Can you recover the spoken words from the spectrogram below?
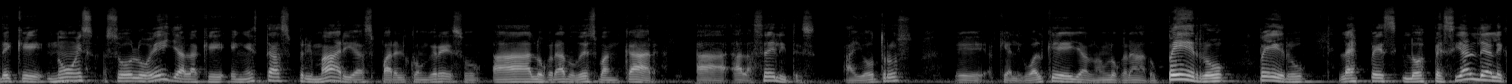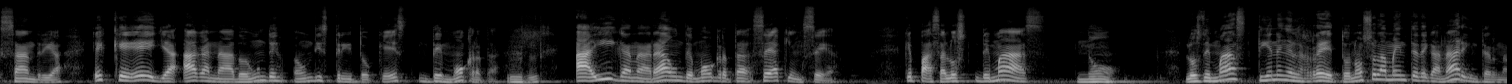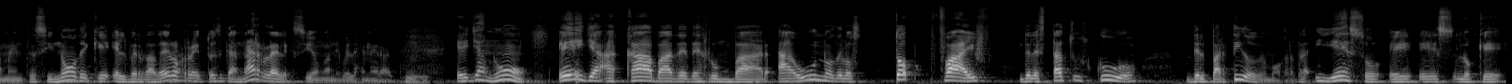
de que no es solo ella la que en estas primarias para el Congreso ha logrado desbancar a, a las élites. Hay otros eh, que al igual que ella lo han logrado. Pero, pero la lo especial de Alexandria es que ella ha ganado en un, un distrito que es demócrata. Ahí ganará un demócrata, sea quien sea. ¿Qué pasa? Los demás, no. Los demás tienen el reto no solamente de ganar internamente, sino de que el verdadero reto es ganar la elección a nivel general. Ella no. Ella acaba de derrumbar a uno de los top five del status quo del Partido Demócrata. Y eso es, lo que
